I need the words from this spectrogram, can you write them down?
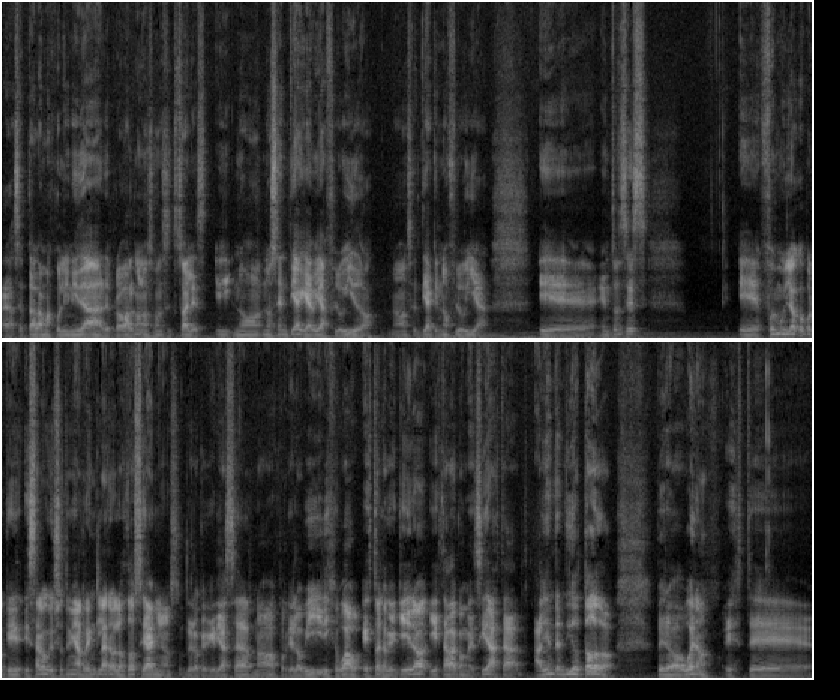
aceptar la masculinidad, de probar con los homosexuales y no, no sentía que había fluido, ¿no? sentía que no fluía. Eh, entonces eh, fue muy loco porque es algo que yo tenía re en claro a los 12 años de lo que quería hacer, ¿no? Porque lo vi y dije, wow, esto es lo que quiero y estaba convencida, hasta había entendido todo. Pero bueno, este,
